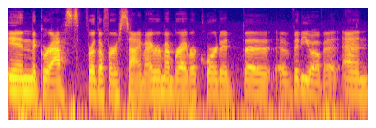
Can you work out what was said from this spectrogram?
in the grass for the first time i remember i recorded the a video of it and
